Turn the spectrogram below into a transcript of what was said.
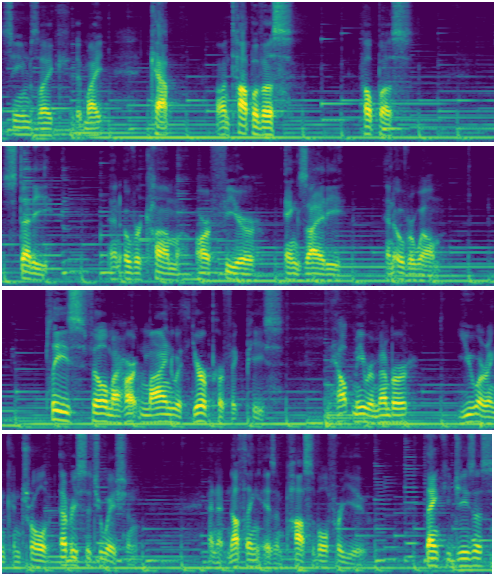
seems like it might cap on top of us. Help us steady and overcome our fear, anxiety, and overwhelm. Please fill my heart and mind with your perfect peace and help me remember you are in control of every situation and that nothing is impossible for you. Thank you, Jesus.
